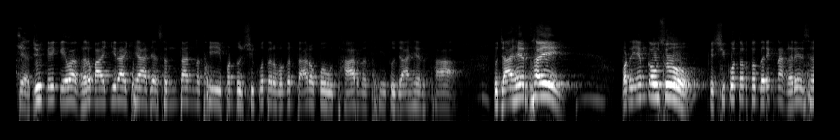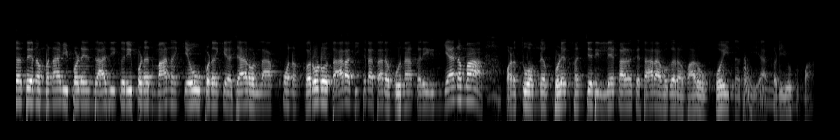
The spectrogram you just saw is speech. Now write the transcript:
તે હજુ કંઈક એવા ઘર બાકી રાખ્યા જે સંતાન નથી પણ તું શિકોતર વગર તારો કોઈ ઉધાર નથી તું જાહેર થા. તું જાહેર થઈ. પણ એમ કહું છું કે શિકોતર તો દરેકના ઘરે છે તો મનાવી પડે રાજી કરવી પડે ને માને કેવું પડે કે હજારો લાખો ને કરોડો તારા દીકરા તારા ગુના કરી જ્ઞાનમાં પણ તું અમને ખોળે ખંચેરી લે કારણ કે તારા વગર અમારું કોઈ નથી આ કળિયુગમાં.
